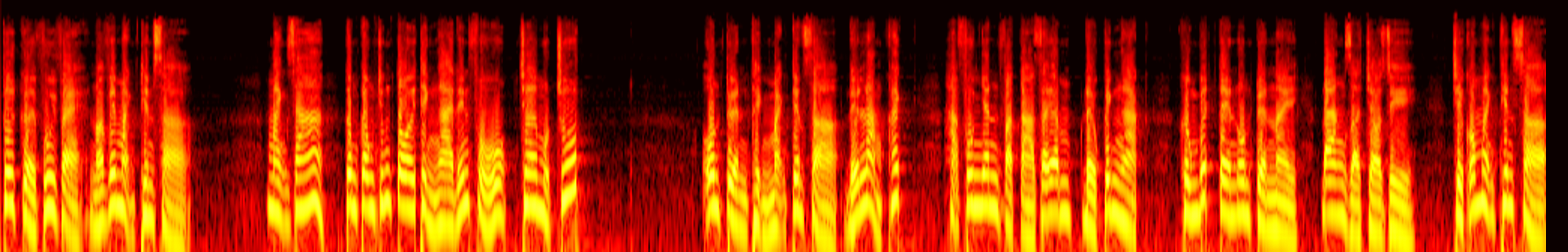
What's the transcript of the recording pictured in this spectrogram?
Tươi cười vui vẻ nói với Mạnh Thiên Sở. Mạnh ra Công công chúng tôi thỉnh ngài đến phủ Chơi một chút. Ôn tuyển thỉnh mạnh tiên sở đến làm khách. Hạ phu nhân và tả gia âm đều kinh ngạc, Không biết tên ôn tuyển này Đang giả trò gì. Chỉ có mạnh thiên sở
